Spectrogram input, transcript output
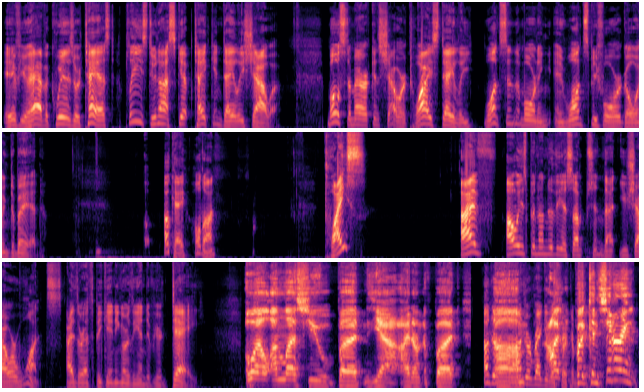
If you have a quiz or test, please do not skip taking daily shower. Most Americans shower twice daily, once in the morning and once before going to bed. Okay, hold on. Twice? I've always been under the assumption that you shower once, either at the beginning or the end of your day. Well, unless you, but yeah, I don't. But Under um, under regular I- circumstances. but considering,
